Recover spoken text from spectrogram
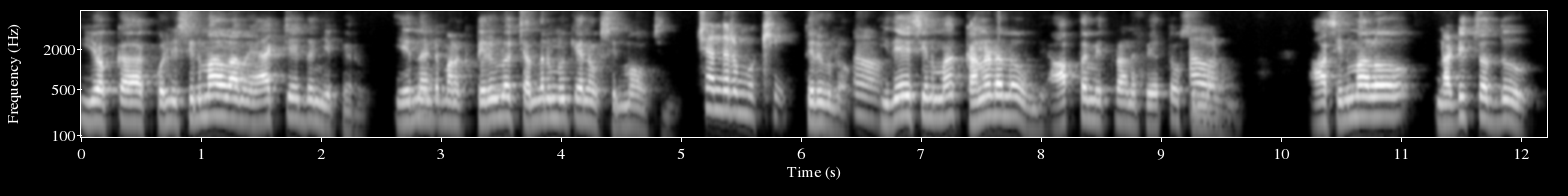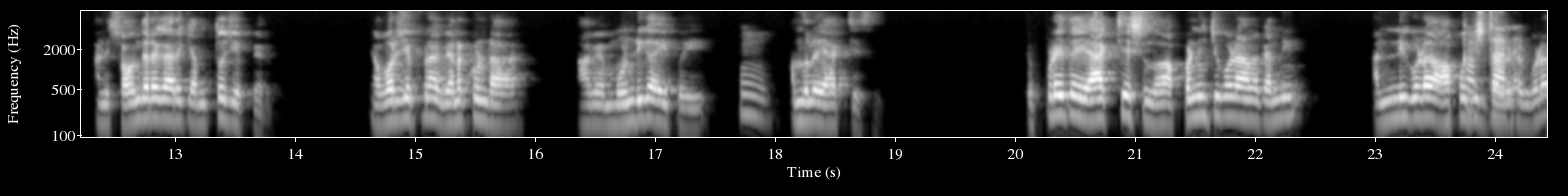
ఈ యొక్క కొన్ని సినిమాలు ఆమె యాక్ట్ చేయొద్దని చెప్పారు. ఏంటంటే మనకు తెలుగులో చంద్రముఖి అనే ఒక సినిమా వచ్చింది. చంద్రముఖి. తెలుగులో. ఇదే సినిమా కన్నడలో ఉంది. ఆప్తమిత్ర అనే పేరుతో ఒక సినిమా. ఉంది. ఆ సినిమాలో నటించొద్దు అని సౌందర్య గారికి ఎంతో చెప్పారు. ఎవరు చెప్పినా వినకుండా ఆమె మొండిగా అయిపోయి అందులో యాక్ట్ చేసింది. ఎప్పుడైతే యాక్ట్ చేసిందో అప్పటి నుంచి కూడా ఆమెకు అన్ని అన్ని కూడా ఆపోజిట్. జరగడం కూడా.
